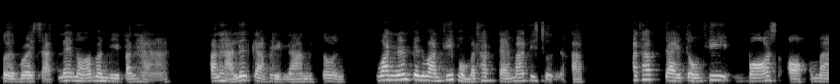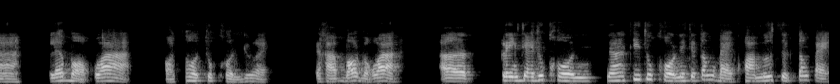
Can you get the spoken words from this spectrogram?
เปิดบริษัทแน่นอนว่ามันมีปัญหาปัญหาเรื่องการผลิตน้ำเป็นต้น วันนั้นเป็นวันที่ผมประทับใจมากที่สุดนะครับ ประทับใจตรงที่บอสออกมา แล้วบอกว่าขอโทษทุกคนด้วยนะครับบอสบอกว่าเออเกรงใจทุกคนนะที่ทุกคนเนี่ยจะต้องแบกความรู้สึกต้องแบก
